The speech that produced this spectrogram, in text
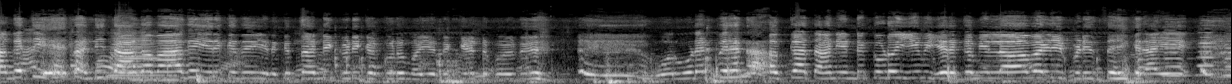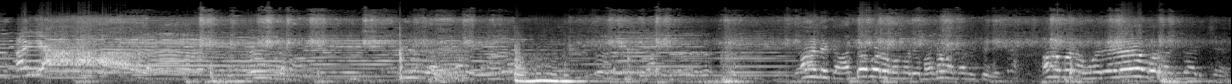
தங்கச்சி தண்ணி தாகமாக இருக்குது. எனக்கு தண்ணி குடிக்க கொடுமை என்று கேட்டபொழுது ஒரு உடன் பிறந்த அக்கா தான் என்று கூட இவ் இறக்கம் இல்லாமல் இப்படி செய்கிறாயே. ஐயா! அன்னைக்கு அந்தபுரம் உன்னுடைய மகன் வந்தானுச்சு அவனை ஒரே ஒரு அடி அடிச்சேன்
